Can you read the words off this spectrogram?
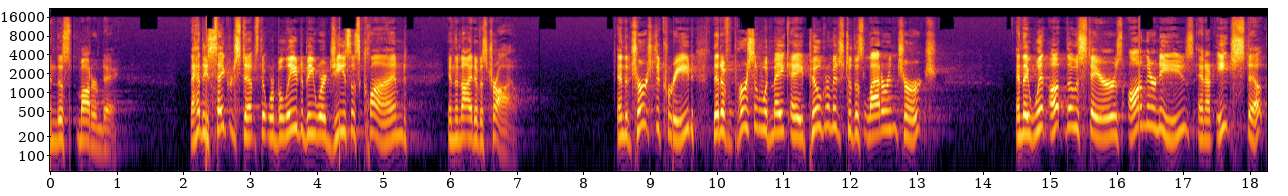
in this modern day. They had these sacred steps that were believed to be where Jesus climbed in the night of his trial. And the church decreed that if a person would make a pilgrimage to this Lateran church, and they went up those stairs on their knees, and at each step,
